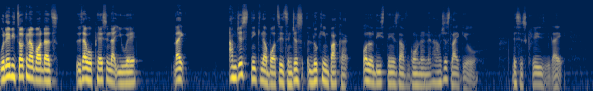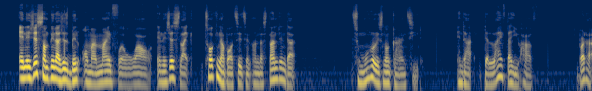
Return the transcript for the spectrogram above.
would they be talking about that the type of person that you were? Like, I'm just thinking about it and just looking back at all of these things that have gone on, and I'm just like, yo, this is crazy. Like, and it's just something that's just been on my mind for a while, and it's just like talking about it and understanding that tomorrow is not guaranteed, and that the life that you have, brother,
